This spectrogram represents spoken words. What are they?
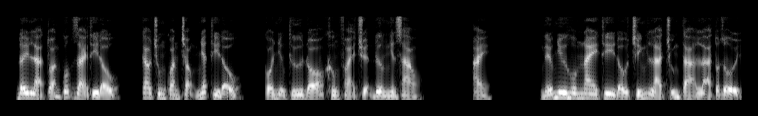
Đây là toàn quốc giải thi đấu, cao trung quan trọng nhất thi đấu, có những thứ đó không phải chuyện đương nhiên sao? Ai? Nếu như hôm nay thi đấu chính là chúng ta là tốt rồi.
